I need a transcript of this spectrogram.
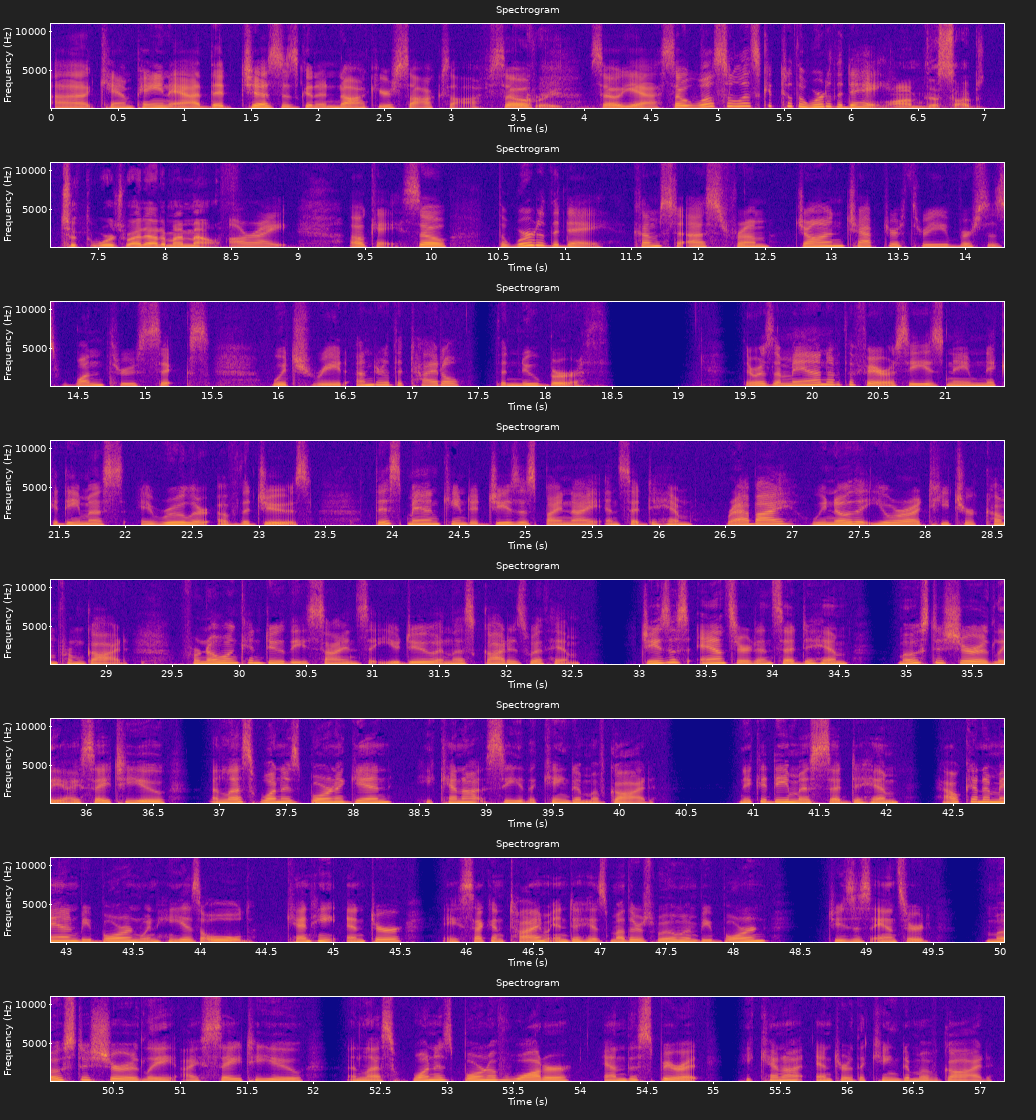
uh, campaign ad that just is going to knock your socks off. So Great. So yeah. So well, so let's get to the word of the day. I'm just I took the words right out of my mouth. All right. Okay. So the word of the day comes to us from John chapter 3, verses 1 through 6, which read under the title, The New Birth. There was a man of the Pharisees named Nicodemus, a ruler of the Jews. This man came to Jesus by night and said to him, Rabbi, we know that you are a teacher come from God, for no one can do these signs that you do unless God is with him. Jesus answered and said to him, Most assuredly, I say to you, unless one is born again, he cannot see the kingdom of God. Nicodemus said to him, How can a man be born when he is old? Can he enter a second time into his mother's womb and be born? Jesus answered, Most assuredly, I say to you, unless one is born of water and the Spirit, he cannot enter the kingdom of God.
